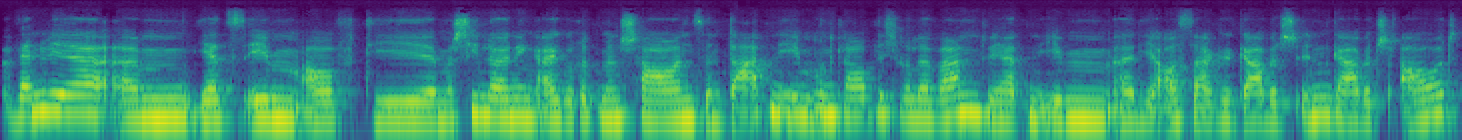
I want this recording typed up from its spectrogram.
Wenn wir ähm, jetzt eben auf die Machine Learning-Algorithmen schauen, sind Daten eben unglaublich relevant. Wir hatten eben äh, die Aussage Garbage in, Garbage out.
